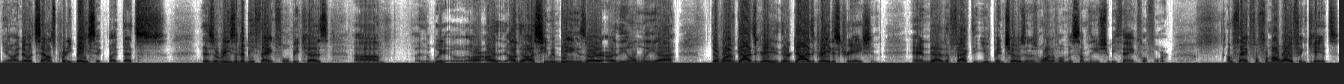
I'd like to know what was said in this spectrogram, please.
you know, I know it sounds pretty basic, but that's there's a reason to be thankful because um, we are, other us human beings are, are the only uh, they're one of God's great they're God's greatest creation. And uh, the fact that you've been chosen as one of them is something you should be thankful for. I'm thankful for my wife and kids.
